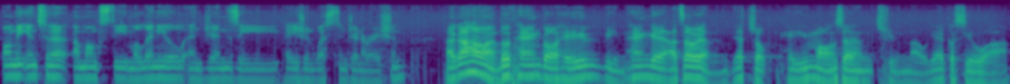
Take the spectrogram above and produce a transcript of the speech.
on the internet amongst the millennial and Gen Z Asian Western generation 大家可能都听过喺年轻嘅亚洲人一族喺网上传流嘅一个笑话。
